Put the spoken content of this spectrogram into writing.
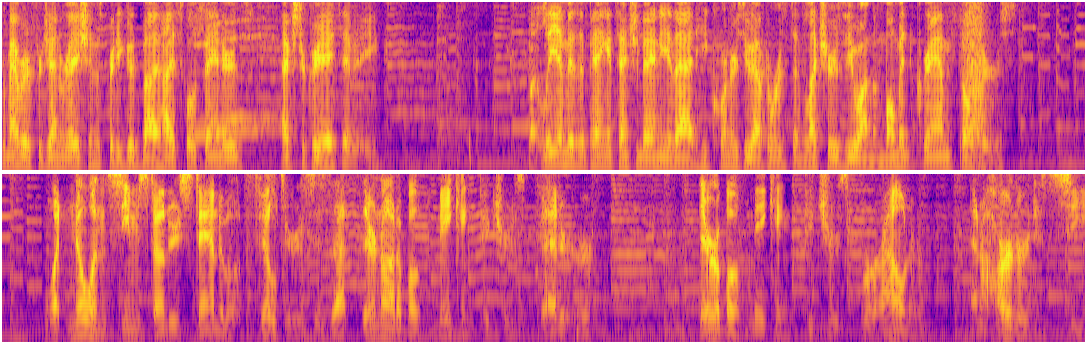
Remembered for generations, pretty good by high school standards. Extra creativity. But Liam isn't paying attention to any of that. He corners you afterwards and lectures you on the Momentgram filters. What no one seems to understand about filters is that they're not about making pictures better. They're about making pictures browner and harder to see.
